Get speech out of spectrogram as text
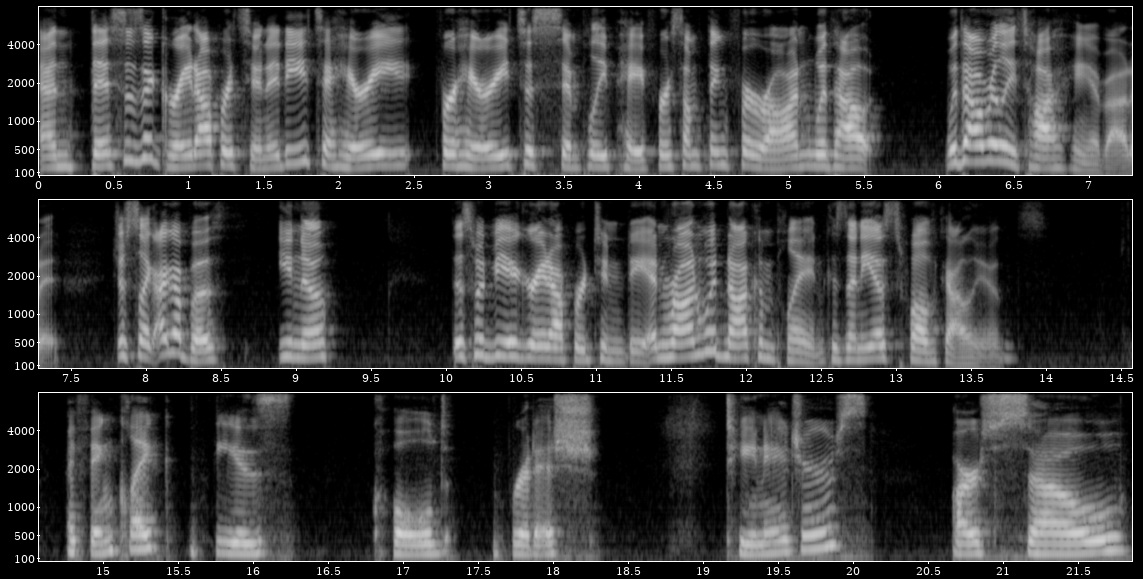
And this is a great opportunity to Harry for Harry to simply pay for something for Ron without without really talking about it. Just like I got both, you know? This would be a great opportunity. And Ron would not complain because then he has 12 galleons. I think like these cold British teenagers are so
